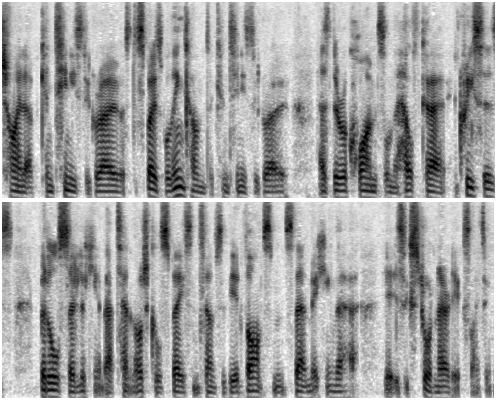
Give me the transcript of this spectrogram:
China continues to grow, as disposable income continues to grow, as the requirements on the healthcare increases, but also looking at that technological space in terms of the advancements they're making there, it is extraordinarily exciting.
